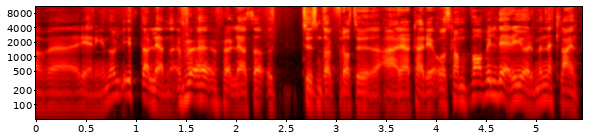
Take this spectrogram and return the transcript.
av eh, regjeringen, og litt alene, føler jeg. Så tusen takk for at du er her, Terje Aasland. Hva vil dere gjøre med nettleien?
